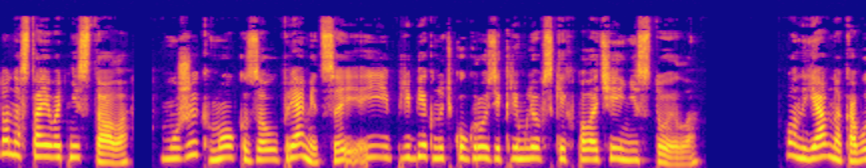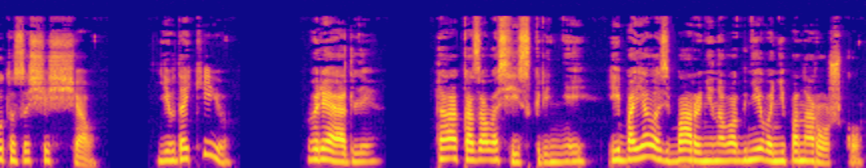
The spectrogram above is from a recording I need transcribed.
но настаивать не стала. Мужик мог заупрямиться, и прибегнуть к угрозе кремлевских палачей не стоило. Он явно кого-то защищал. Евдокию? Вряд ли. Та оказалась искренней и боялась барыниного гнева не понарошку.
